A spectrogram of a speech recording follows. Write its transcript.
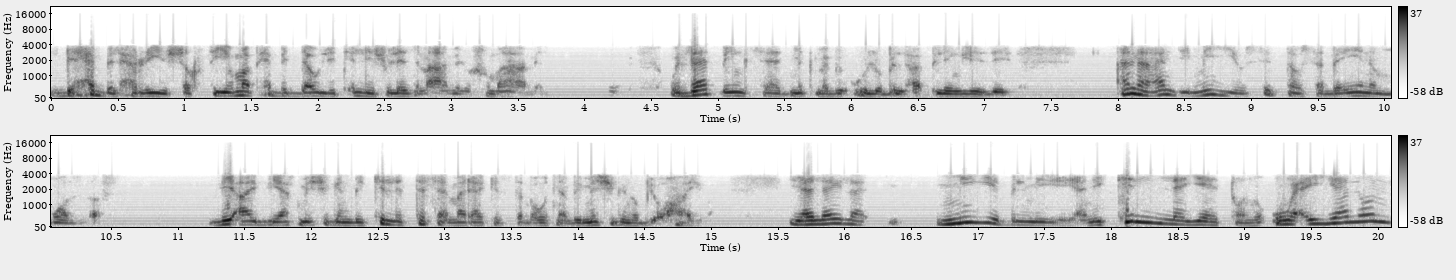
بيحب الحرية الشخصية وما بحب الدولة تقول لي شو لازم أعمل وشو ما أعمل. و that being said مثل ما بيقولوا بالإنجليزي أنا عندي 176 موظف. بي IVF Michigan بكل التسع مراكز تبعوتنا بميشيغان وباوهايو يا ليلى مية بالمية يعني كلياتهم وعيالهم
